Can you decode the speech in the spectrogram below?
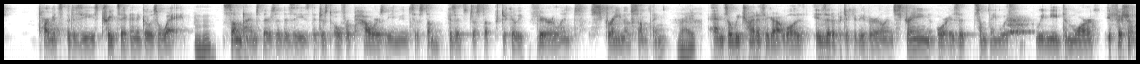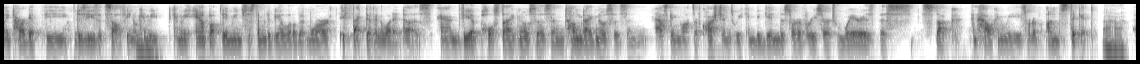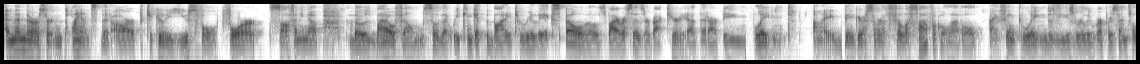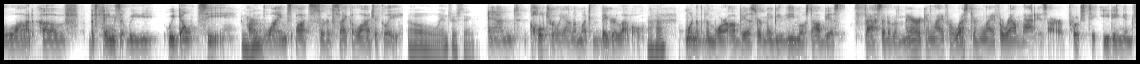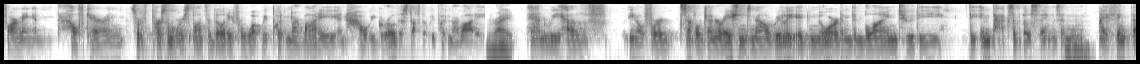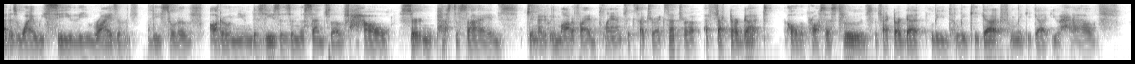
targets the disease, treats it, and it goes away. Mm-hmm. Sometimes there's a disease that just overpowers the immune system because it's just a particularly virulent strain of something. Right. And so we try to figure out well, is, it a particularly virulent strain or is it something with we need to more efficiently target the disease itself? You know, mm-hmm. can we can we amp up the immune system to be a little bit more effective in what it does? And via pulse diagnosis and tongue diagnosis and asking lots of questions, we can begin to sort of research where is this stuck and how can we sort of unstick it. Uh-huh. And then there are certain plants that are particularly useful for softening up those biofilms so that we can get the body to really expel those viruses or bacteria that are being latent on a bigger sort of philosophical level, I think latent disease really represents a lot of the things that we we don't see, mm-hmm. our blind spots sort of psychologically. Oh, interesting. And culturally on a much bigger level. Uh-huh. One of the more obvious, or maybe the most obvious facet of American life or Western life around that is our approach to eating and farming and healthcare and sort of personal responsibility for what we put in our body and how we grow the stuff that we put in our body. Right. And we have, you know, for several generations now really ignored and been blind to the the impacts of those things. And mm-hmm. I think that is why we see the rise of these sort of autoimmune diseases in the sense of how certain pesticides, genetically modified plants, et cetera, et cetera, affect our gut all the processed foods affect our gut, lead to leaky gut. From leaky gut, you have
